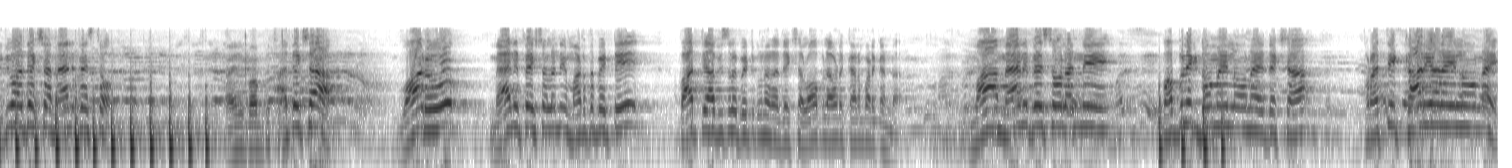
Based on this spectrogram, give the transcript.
ఇదిగో అధ్యక్ష మేనిఫెస్టో అధ్యక్ష వారు మేనిఫెస్టోలని మడత పెట్టి పార్టీ ఆఫీసులో పెట్టుకున్నారు అధ్యక్ష లోపల ఎవడ కనపడకుండా. మా మేనిఫెస్టోలన్నీ పబ్లిక్ డొమైన్లో ఉన్నాయి అధ్యక్ష ప్రతి కార్యాలయంలో ఉన్నాయి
